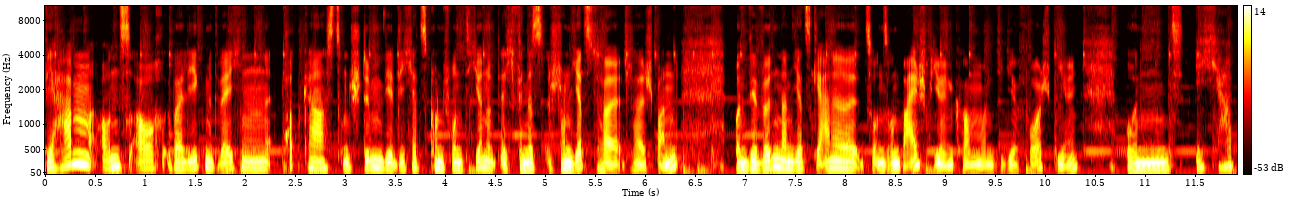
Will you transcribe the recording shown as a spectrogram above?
Wir haben uns auch überlegt, mit welchen Podcasts und Stimmen wir dich jetzt konfrontieren. Und ich finde das schon jetzt total, total spannend. Und wir würden dann jetzt gerne zu unseren Beispielen kommen und die dir vorspielen. Und ich habe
